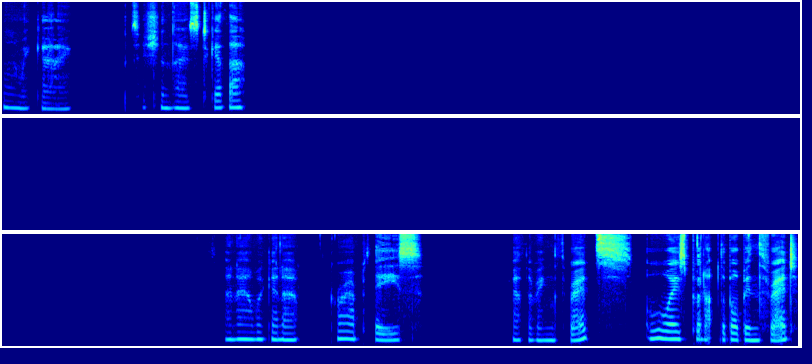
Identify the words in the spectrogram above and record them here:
There we go. Position those together. So now we're going to grab these gathering threads, always put up the bobbin thread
